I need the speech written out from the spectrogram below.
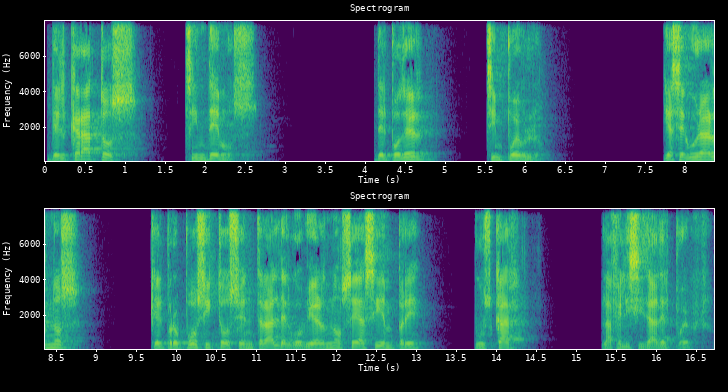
del Kratos sin demos, del poder sin pueblo, y asegurarnos que el propósito central del gobierno sea siempre buscar la felicidad del pueblo,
